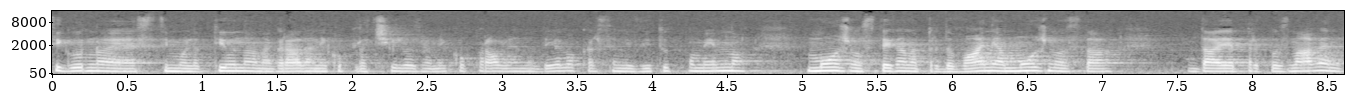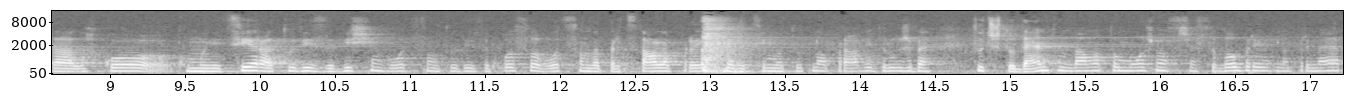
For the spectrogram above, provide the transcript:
Sigurno je stimulativna nagrada neko plačilo za neko upravljeno delo, kar se mi zdi tudi pomembno. Možnost tega napredovanja, možnost, da, da je prepoznaven, da lahko komunicira tudi z višjim vodstvom, tudi z poslovodstvom, da predstavlja projekte, recimo tudi na upravi družbe, tudi študentom damo to možnost, če so dobri, naprimer.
